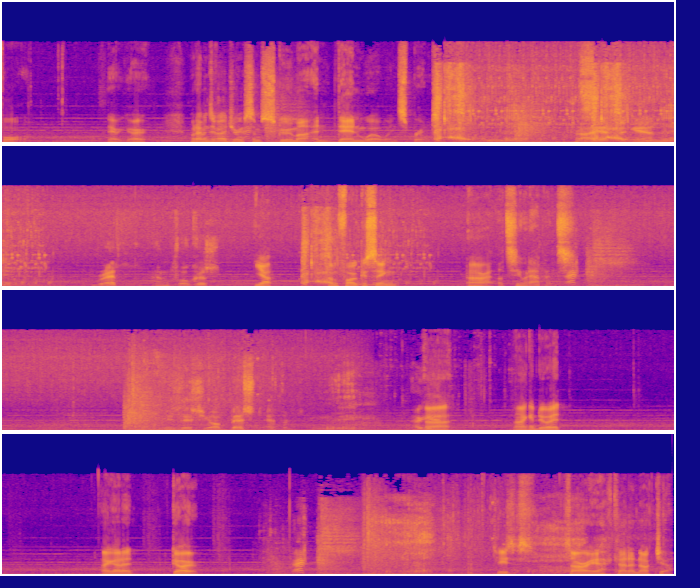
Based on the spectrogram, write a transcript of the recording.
Four. There we go. What happens if I drink some skooma and then whirlwind sprint? Try it again. Breath and focus. Yep. I'm focusing. All right. Let's see what happens. Is this your best effort? Again. Uh, I can do it. I got it. Go. Jesus. Sorry, I kind of knocked you.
